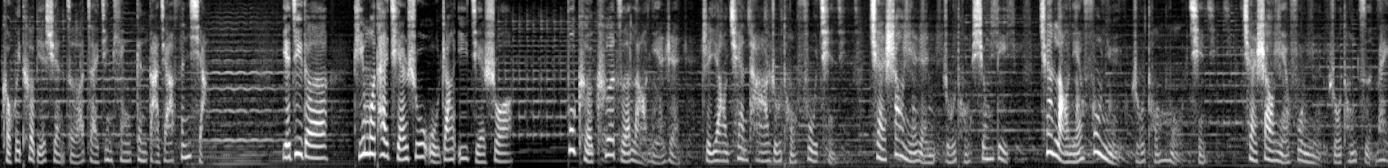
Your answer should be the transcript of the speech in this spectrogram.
可会特别选择在今天跟大家分享。也记得提摩太前书五章一节说：“不可苛责老年人，只要劝他如同父亲。”劝少年人如同兄弟，劝老年妇女如同母亲，劝少年妇女如同姊妹，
